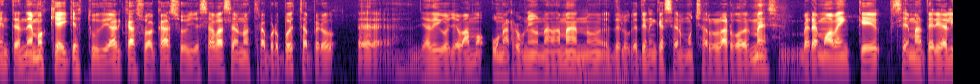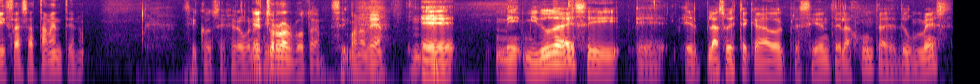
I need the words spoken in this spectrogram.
Entendemos que hay que estudiar caso a caso y esa va a ser nuestra propuesta, pero eh, ya digo, llevamos una reunión nada más, ¿no? de lo que tienen que ser muchas a lo largo del mes. Veremos a ver en qué se materializa exactamente. ¿no? Sí, consejero. Buenos Esto Sí. Buenos días. Eh, mi, mi, duda es si eh, el plazo este que ha dado el presidente de la Junta, de un mes,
